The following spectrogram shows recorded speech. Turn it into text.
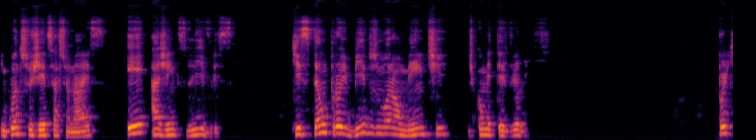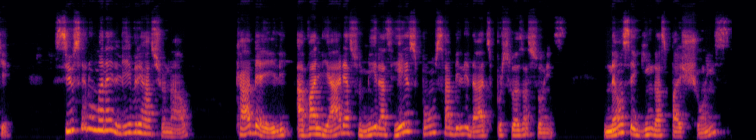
enquanto sujeitos racionais e agentes livres, que estão proibidos moralmente de cometer violência. Por quê? Se o ser humano é livre e racional, cabe a ele avaliar e assumir as responsabilidades por suas ações não seguindo as paixões,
